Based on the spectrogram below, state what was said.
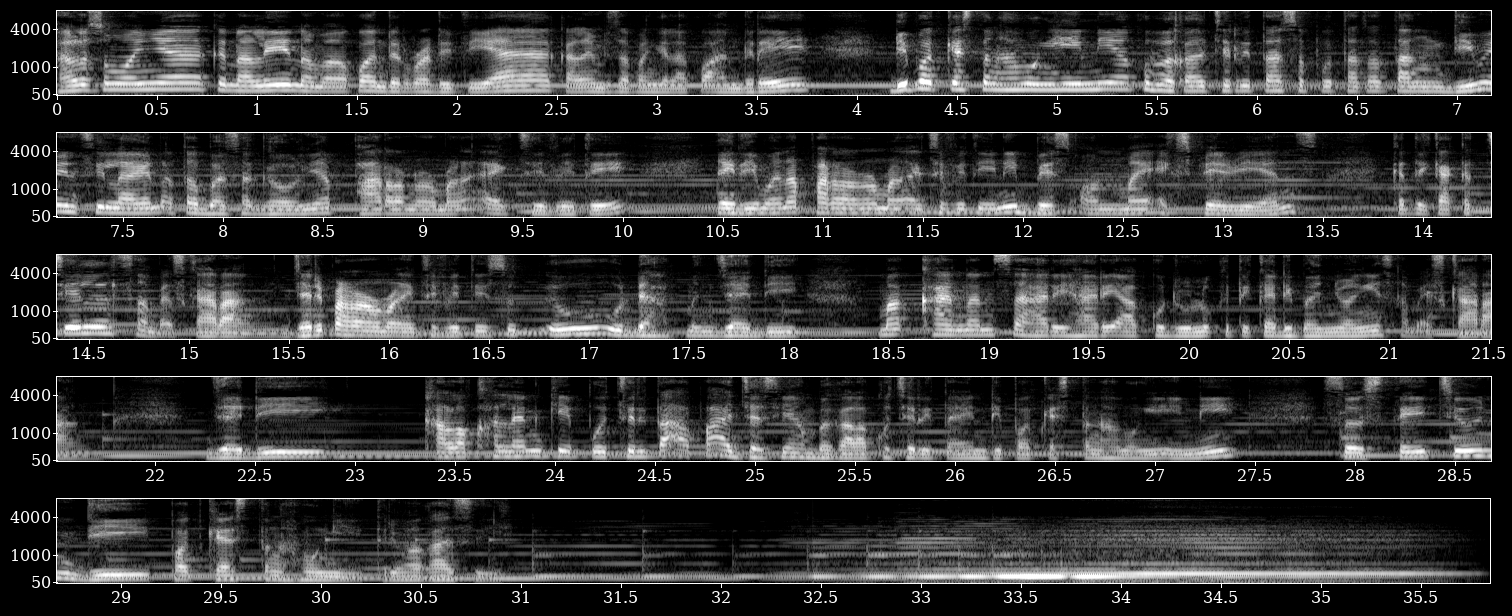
Halo semuanya, kenalin nama aku Andre Praditya. Kalian bisa panggil aku Andre. Di podcast Tengah Wengi ini aku bakal cerita seputar tentang dimensi lain atau bahasa gaulnya Paranormal Activity Yang di mana Paranormal Activity ini based on my experience Ketika kecil sampai sekarang. Jadi Paranormal Activity itu udah menjadi makanan sehari-hari aku dulu ketika di Banyuwangi sampai sekarang. Jadi kalau kalian kepo cerita apa aja sih yang bakal aku ceritain di podcast Tengah Wengi ini, so stay tune di podcast Tengah Wengi. Terima kasih.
